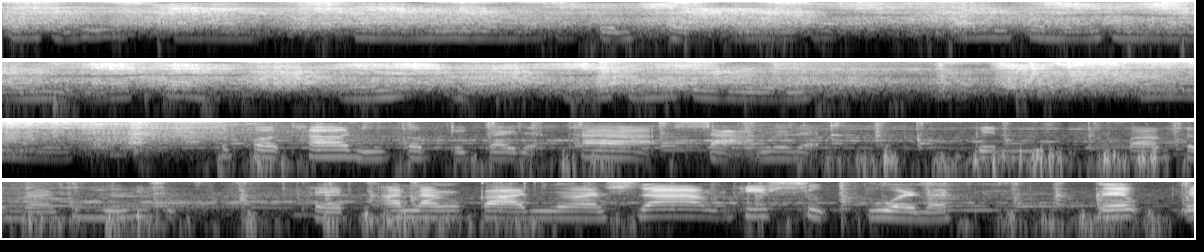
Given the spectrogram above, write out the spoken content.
เป็นผลที่ฟาร์มฟารมมีเวลาจะเป็นแสนเลยครับการมีคนมองทำงานอยู่แล้วก็แล้วเราไม่สามารถไปเรียนนี่เฉพาะท่านี้ตอนไกลๆเนี่ยท่าสามเลยแหละเป็นความชำนาญที่เยอะที่สุดแถมอลังการงานสร้างที่สุดด้วยนะ ในใน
